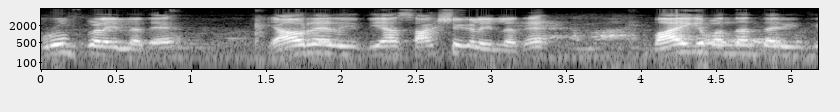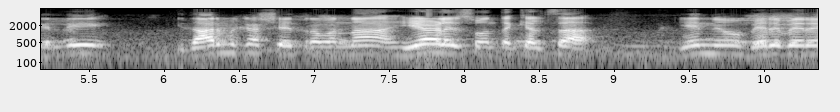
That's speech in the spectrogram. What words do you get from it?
ಪ್ರೂಫ್ಗಳಿಲ್ಲದೆ ಯಾವುದೇ ರೀತಿಯ ಸಾಕ್ಷಿಗಳಿಲ್ಲದೆ, ಬಾಯಿಗೆ ಬಂದಂಥ ರೀತಿಯಲ್ಲಿ ಈ ಧಾರ್ಮಿಕ ಕ್ಷೇತ್ರವನ್ನು ಹೀಯಾಳಿಸುವಂಥ ಕೆಲಸ ಏನು ಬೇರೆ ಬೇರೆ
